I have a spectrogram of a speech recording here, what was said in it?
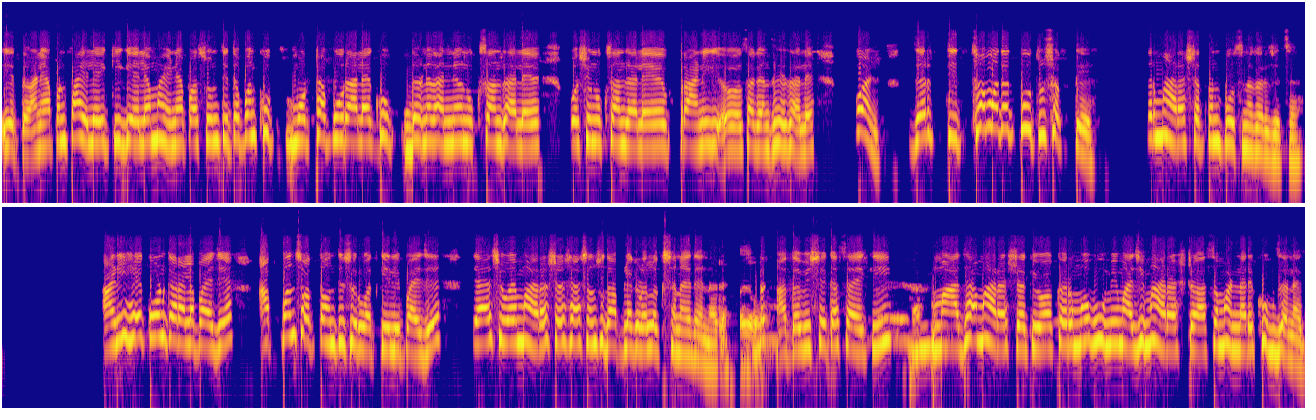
येतं. आणि आपण पाहिलंय की गेल्या महिन्यापासून तिथं पण खूप मोठा पूर आलाय खूप धनधान्य नुकसान झालंय पशु नुकसान झालंय प्राणी सगळ्यांचं हे झालंय. पण जर तिथं मदत पोहोचू शकते तर महाराष्ट्रात पण पोहोचणं गरजेचं आहे. आणि हे कोण करायला पाहिजे? आपण स्वतःहून ती सुरुवात केली पाहिजे. त्याशिवाय महाराष्ट्र शासन सुद्धा आपल्याकडे लक्ष नाही देणार आहे. आता विषय कसा आहे की माझा महाराष्ट्र किंवा कर्मभूमी माझी महाराष्ट्र असं म्हणणारे खूप जण आहेत.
